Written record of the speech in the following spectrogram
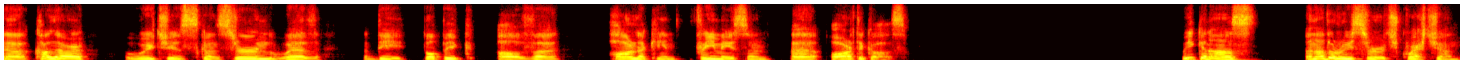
uh, color, which is concerned with the topic of uh, Harlequin Freemason uh, articles. We can ask another research question.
